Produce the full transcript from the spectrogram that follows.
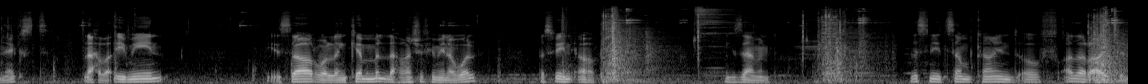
نيكست لحظة. يمين يسار ولا نكمل؟ لحظة نشوف يمين أول. بس فيه. أوكي examine. This needs some kind of other item.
